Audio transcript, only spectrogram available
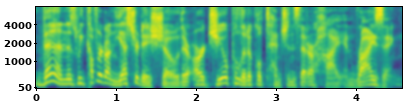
Then, as we covered on yesterday's show, there are geopolitical tensions that are high and rising.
